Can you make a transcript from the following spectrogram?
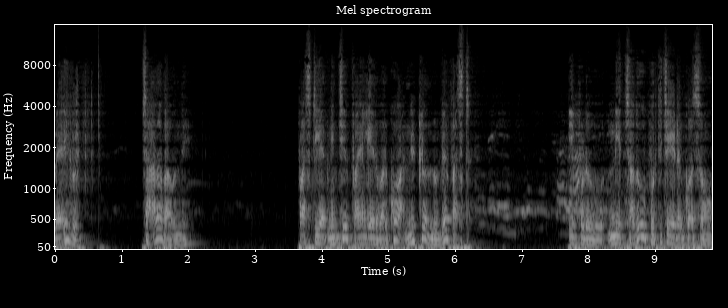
Very good. చాలా బాగుంది. ఫస్ట్ ఇయర్ నుంచి ఫైనల్ ఇయర్ వరకు అన్నిట్లో నువ్వే ఫస్ట్. ఇప్పుడు నీ చదువు పూర్తి చేయడం కోసం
